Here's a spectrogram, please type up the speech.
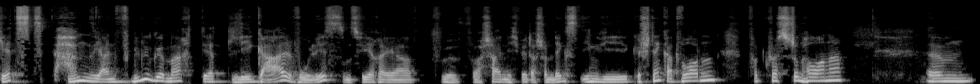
jetzt haben sie einen Flügel gemacht, der legal wohl ist, sonst wäre er ja wahrscheinlich wäre er schon längst irgendwie gestänkert worden von Christian Horner. Ähm,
